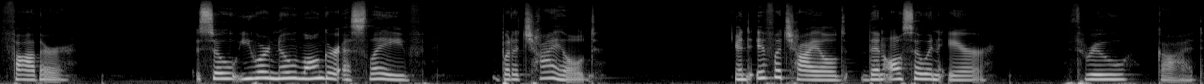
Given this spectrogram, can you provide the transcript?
Father. So you are no longer a slave, but a child. And if a child, then also an heir through God.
